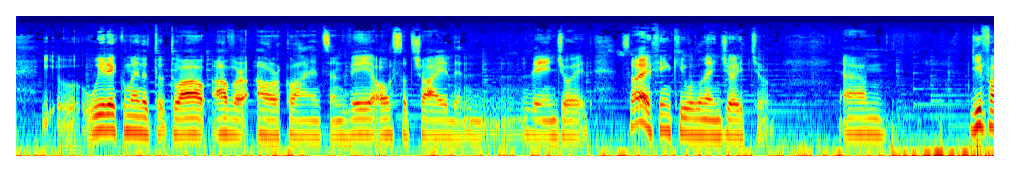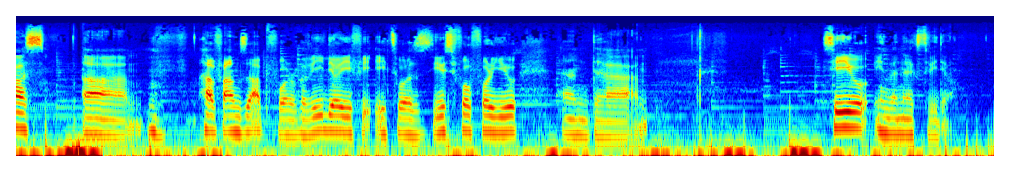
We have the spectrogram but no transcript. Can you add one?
we recommend it to, to our, our, our clients, and they also try it and they enjoy it. So I think you will enjoy it too. Um, give us um, a thumbs up for the video if it was useful for you, and. Um, See you in the next video.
